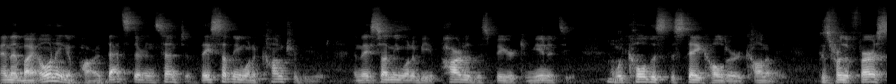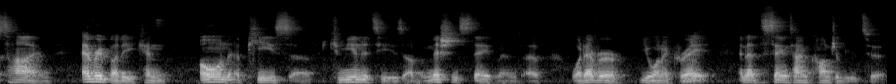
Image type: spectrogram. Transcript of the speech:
And then by owning a part, that's their incentive. They suddenly want to contribute and they suddenly want to be a part of this bigger community. And we call this the stakeholder economy because for the first time, everybody can own a piece of communities, of a mission statement, of whatever you want to create, and at the same time contribute to it.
